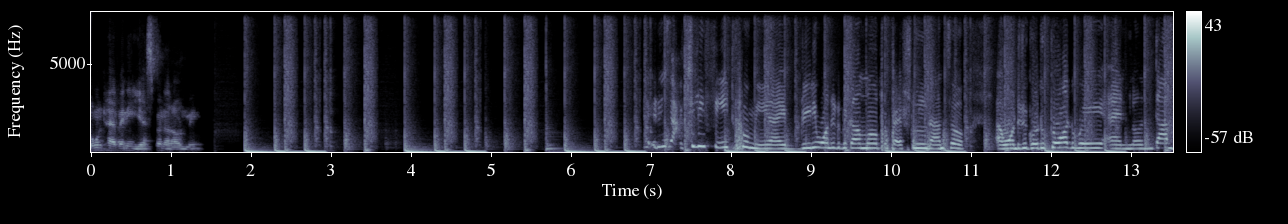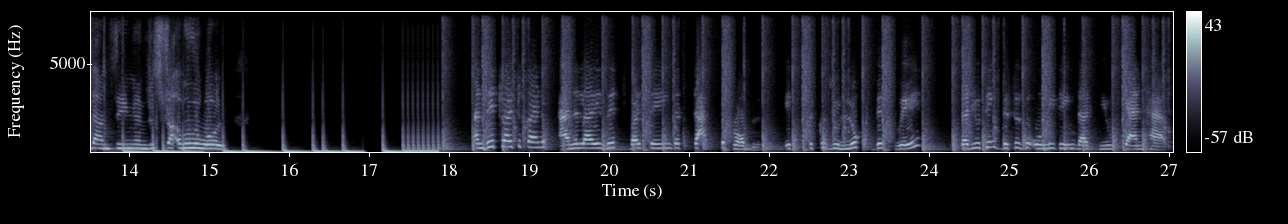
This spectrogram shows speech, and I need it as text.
don't have any yes men around me. It was actually fate for me. I really wanted to become a professional dancer. I wanted to go to Broadway and learn tap dancing and just travel the world. And they tried to kind of analyze it by saying that that's the problem. It's because you look this way that you think this is the only thing that you can have.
